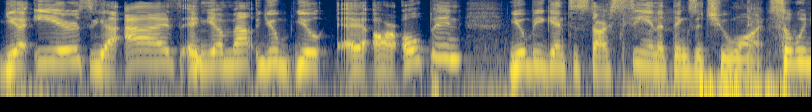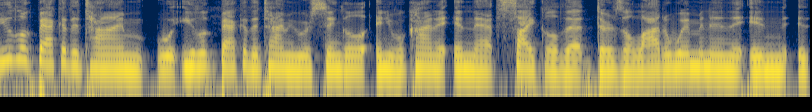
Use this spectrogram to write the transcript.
your ears, your eyes, and your mouth you you uh, are open. You'll begin to start seeing the things that you want. So when you look back at the time, you look back at the time you were single, and you were kind of in that cycle that there's a lot of women in in, in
